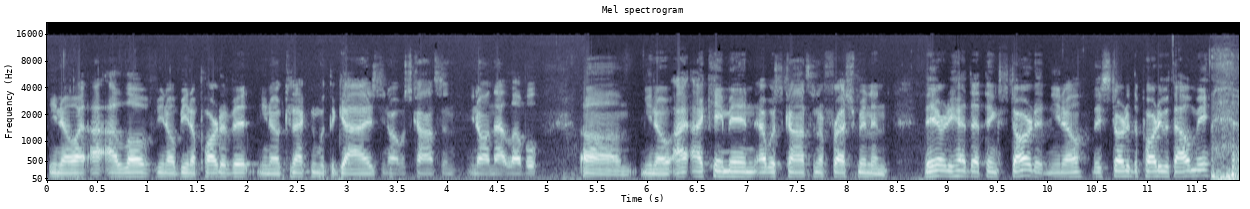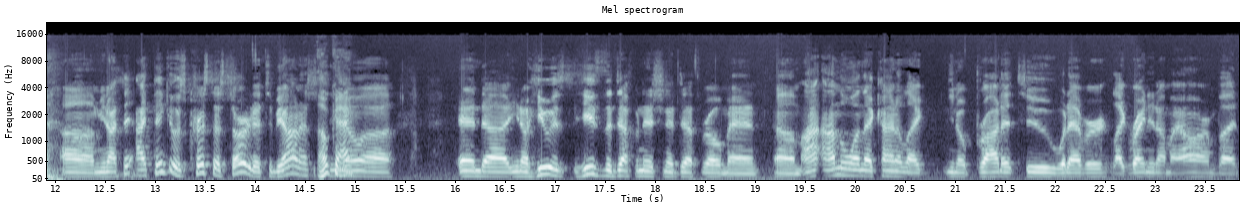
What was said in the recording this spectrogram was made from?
you know, I, I love you know being a part of it. You know, connecting with the guys. You know, at Wisconsin. You know, on that level. Um, you know, I, I came in at Wisconsin a freshman, and they already had that thing started. You know, they started the party without me. Um, you know, I think I think it was Chris that started it. To be honest. Okay. You know, uh, and uh, you know he was he's the definition of death row man um, I, i'm the one that kind of like you know brought it to whatever like writing it on my arm but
